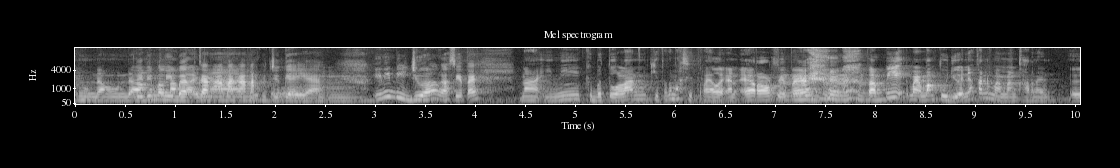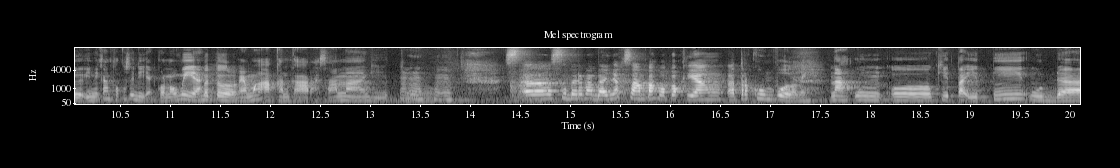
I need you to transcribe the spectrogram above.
undang-undang Jadi melibatkan anak-anak gitu. juga ya. Mm-mm. Ini dijual nggak sih teh? Nah ini kebetulan kita masih trial and error sih teh. Tapi memang tujuannya kan memang karena eh, ini kan fokusnya di ekonomi ya. Betul. Memang akan ke arah sana gitu. Eh, seberapa banyak sampah popok yang eh, terkumpul nih? Nah un- eh, kita ini udah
